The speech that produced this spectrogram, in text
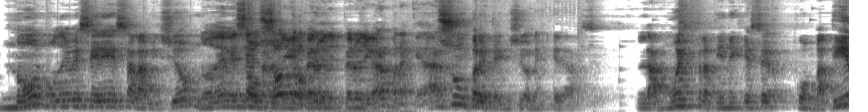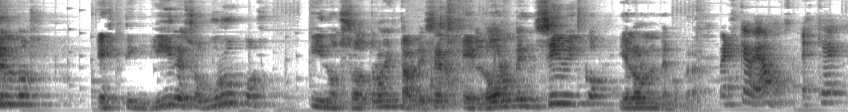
no, no debe ser esa la visión. No debe ser, Nosotros, pero, pero, llegaron para quedarse. Su pretensión es quedarse. La muestra tiene que ser combatirlos, extinguir esos grupos y nosotros establecer el orden cívico y el orden democrático. Pero es que veamos, es que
